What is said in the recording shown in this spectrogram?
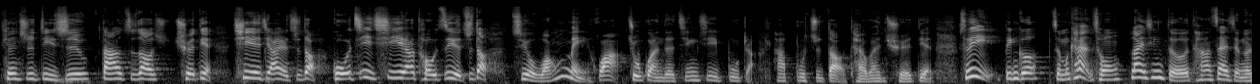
天知地知，大家都知道缺电，企业家也知道，国际企业要投资也知道，只有王美花主管。的经济部长，他不知道台湾缺电，所以兵哥怎么看？从赖清德他在整个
